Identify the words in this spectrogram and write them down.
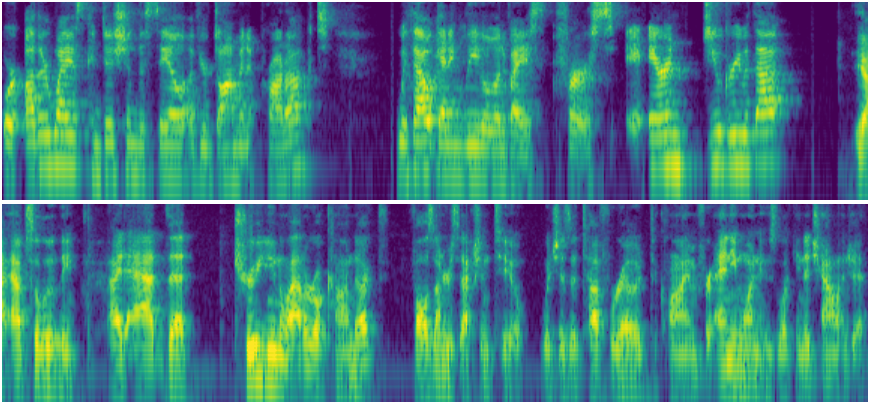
or otherwise condition the sale of your dominant product without getting legal advice first. Aaron, do you agree with that? Yeah, absolutely. I'd add that True unilateral conduct falls under Section 2, which is a tough road to climb for anyone who's looking to challenge it.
